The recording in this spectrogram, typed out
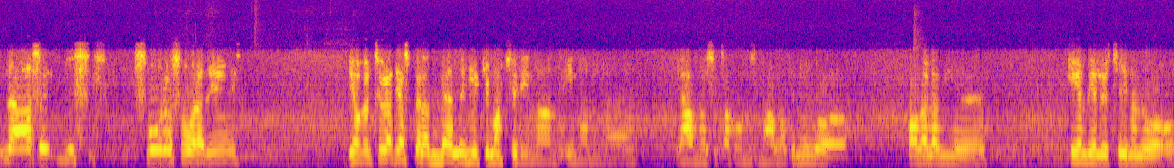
Nej, alltså svåra och svåra. Det är, jag har väl tur att jag spelat väldigt mycket matcher innan, innan eh, jag hamnar i situationen som jag hamnat i nu och har väl en eh, hel del rutin ändå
